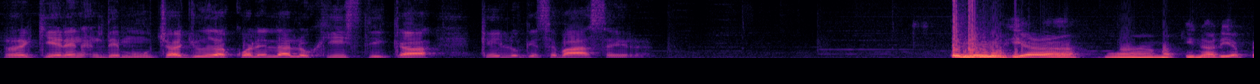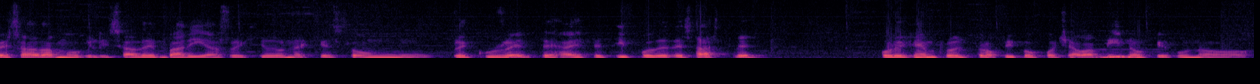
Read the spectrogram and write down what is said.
requieren de mucha ayuda. ¿Cuál es la logística? ¿Qué es lo que se va a hacer? Tenemos ya maquinaria pesada movilizada en varias regiones que son recurrentes a este tipo de desastres. Por ejemplo, el trópico Cochabambino, que es uno,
